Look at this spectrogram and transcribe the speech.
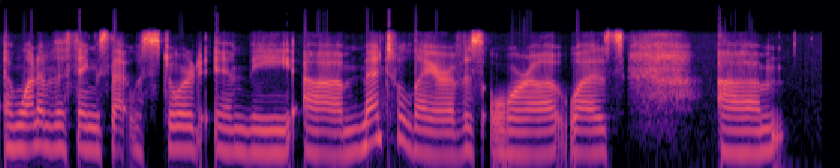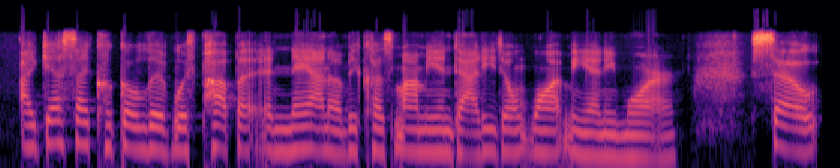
And one of the things that was stored in the um, mental layer of his aura was, um, I guess I could go live with Papa and Nana because mommy and daddy don't want me anymore. So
